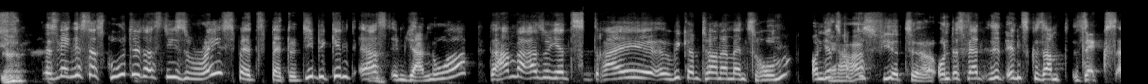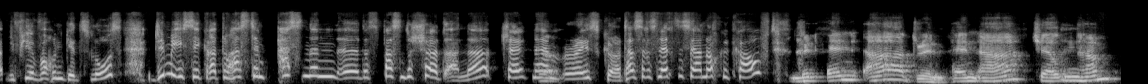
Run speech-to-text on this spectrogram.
Ne? Deswegen ist das Gute, dass diese RaceBets Battle, die beginnt erst im Januar. Da haben wir also jetzt drei äh, Weekend Tournaments rum. Und jetzt Ja. kommt das vierte. Und es werden, sind insgesamt sechs. In vier Wochen geht's los. Jimmy, ich sehe gerade, du hast den passenden, äh, das passende Shirt an, ne? Cheltenham Race Skirt. Hast du das letztes Jahr noch gekauft? Mit NA drin. NA, Cheltenham,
